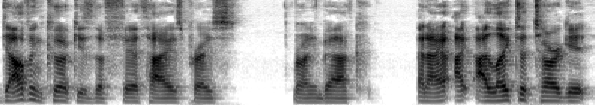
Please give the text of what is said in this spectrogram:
Dalvin Cook is the fifth highest priced running back, and I, I, I like to target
